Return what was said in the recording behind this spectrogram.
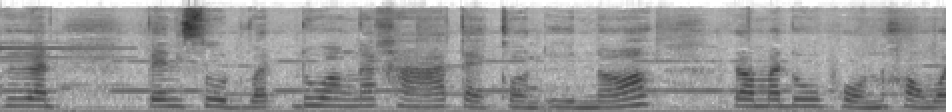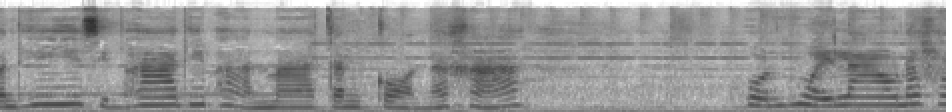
เพื่อนๆเป็นสูตรวัดดวงนะคะ แต่ก่อนอื่นเนาะเรามาดูผลของวันที่ 25 ที่ผ่านมากันก่อนนะคะ ผลหวยลาวนะคะ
